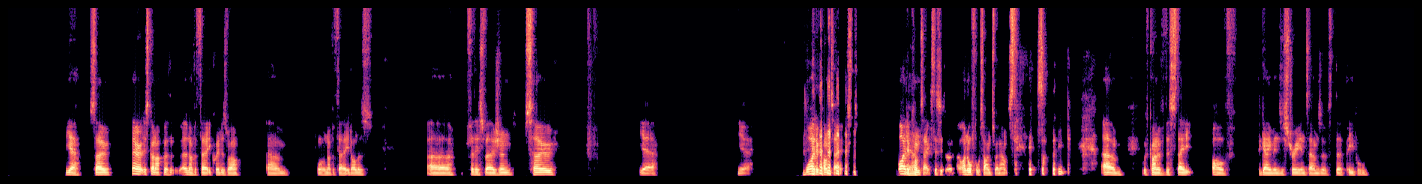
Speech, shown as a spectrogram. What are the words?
Yeah, so there it's gone up another thirty quid as well, um, or another thirty dollars uh, for this version. So yeah, yeah. Wider context. Wider yeah. context. This is an awful time to announce this. I think um, with kind of the state of the game industry in terms of the people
